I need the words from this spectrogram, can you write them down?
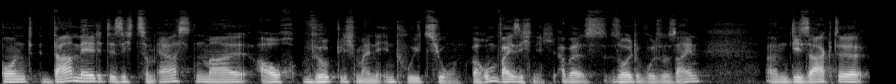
und da meldete sich zum ersten Mal auch wirklich meine Intuition. Warum, weiß ich nicht, aber es sollte wohl so sein. Ähm, die sagte,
